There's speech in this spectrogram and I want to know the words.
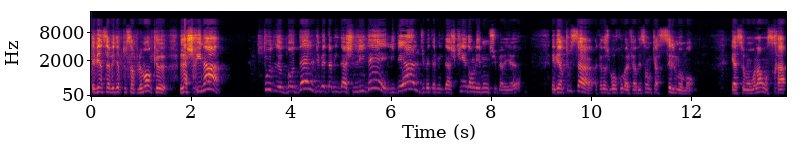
Eh bien, ça veut dire tout simplement que la shrina, tout le modèle du Beth Amikdash, l'idée, l'idéal du Beth Amikdash qui est dans les mondes supérieurs, eh bien, tout ça, Akadosh Baruch va le faire descendre car c'est le moment. Et à ce moment-là, on sera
